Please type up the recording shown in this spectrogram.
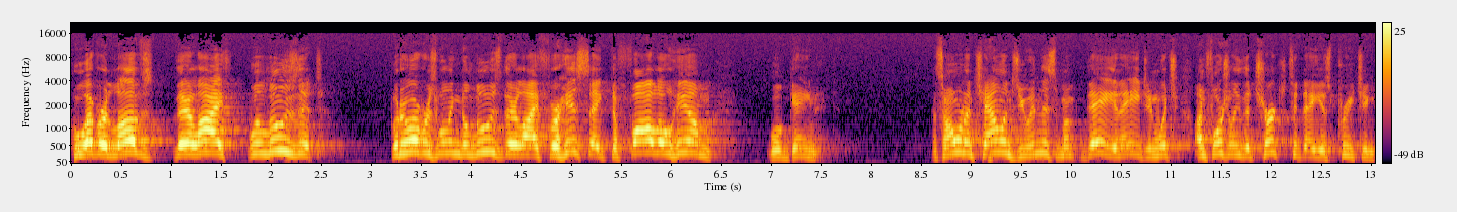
Whoever loves their life will lose it. But whoever is willing to lose their life for His sake, to follow Him, will gain it. And so I want to challenge you in this day and age in which, unfortunately, the church today is preaching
